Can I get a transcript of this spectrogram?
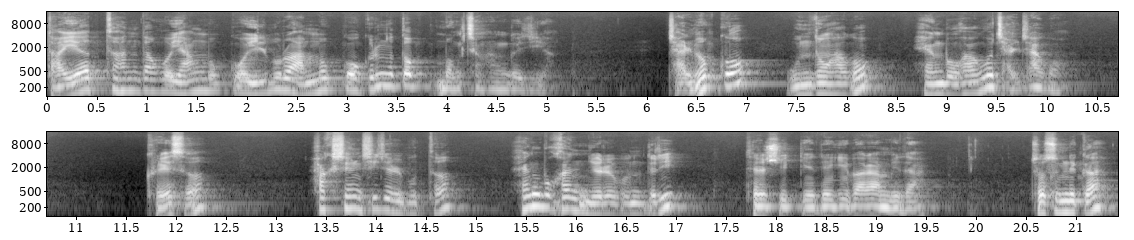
다이어트 한다고 약 먹고 일부러 안 먹고 그런 것도 멍청한 거지요. 잘 먹고 운동하고 행복하고 잘 자고 그래서 학생 시절부터 행복한 여러분들이 될 수 있게 되기 바랍니다. 좋습니까?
